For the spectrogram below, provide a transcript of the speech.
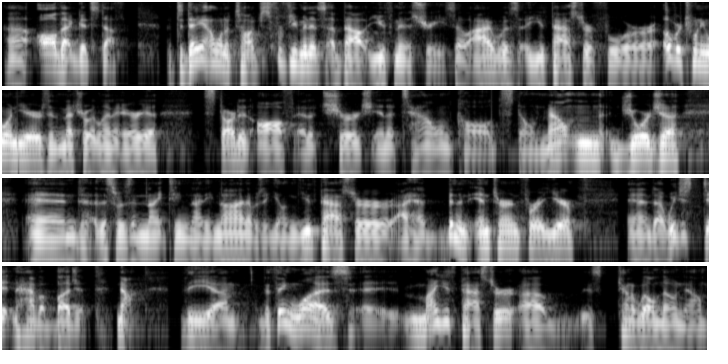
uh, all that good stuff. Today, I want to talk just for a few minutes about youth ministry. So, I was a youth pastor for over 21 years in the metro Atlanta area. Started off at a church in a town called Stone Mountain, Georgia. And this was in 1999. I was a young youth pastor. I had been an intern for a year, and uh, we just didn't have a budget. Now, the um, the thing was, uh, my youth pastor uh, is kind of well known now.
